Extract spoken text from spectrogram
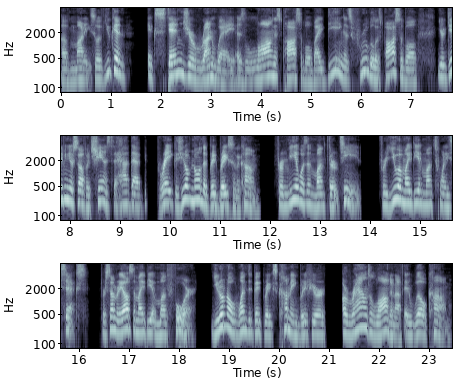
of money. So if you can extend your runway as long as possible by being as frugal as possible, you're giving yourself a chance to have that big break because you don't know when that big break's going to come. For me, it was in month 13. For you, it might be at month 26. For somebody else, it might be at month four. You don't know when the big break's coming, but if you're around long enough, it will come.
